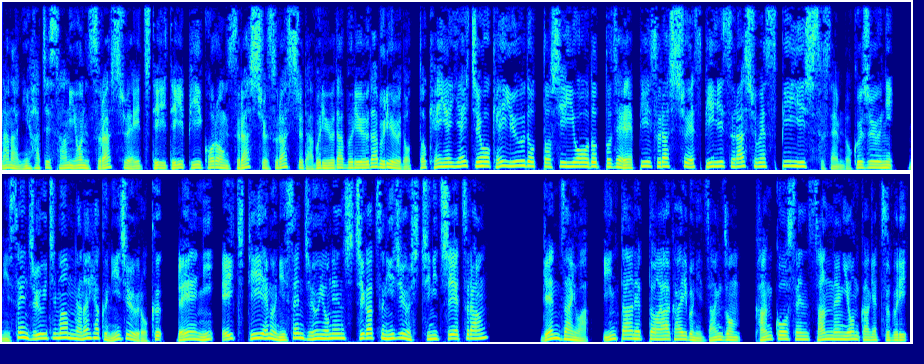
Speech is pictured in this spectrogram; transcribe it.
20111020072834スラッシュ http コロンスラッシュスラッシュ www.kahoku.co.jp スラッシュ sp スラッシュ sp イシス1062 2011万726 02 HTM2014 年7月27日閲覧現在は、インターネットアーカイブに残存、観光船3年4ヶ月ぶり、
